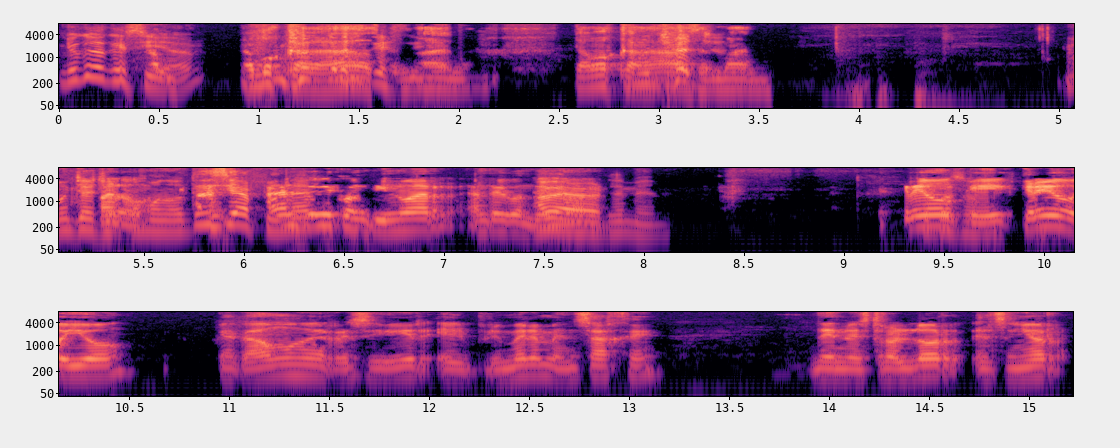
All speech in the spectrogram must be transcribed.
Yo creo que sí, ¿eh? Estamos cagados, hermano. Estamos cagados, hermano. Muchachos, como noticia final. Antes de continuar, antes de continuar. A ver, a ver. Creo que, creo yo, acabamos de recibir el primer mensaje de nuestro Lord, el señor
